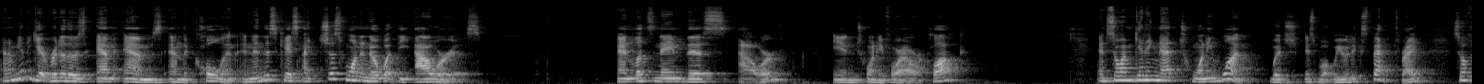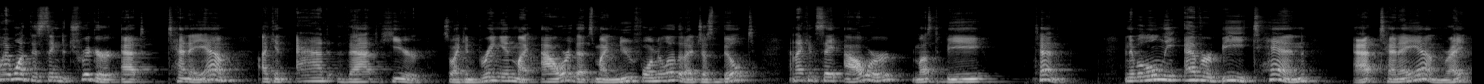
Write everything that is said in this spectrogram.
And I'm gonna get rid of those MMs and the colon. And in this case, I just wanna know what the hour is. And let's name this hour in 24 hour clock. And so I'm getting that 21, which is what we would expect, right? So if I want this thing to trigger at 10 a.m., I can add that here. So I can bring in my hour, that's my new formula that I just built, and I can say hour must be 10. And it will only ever be 10 at 10 a.m., right?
